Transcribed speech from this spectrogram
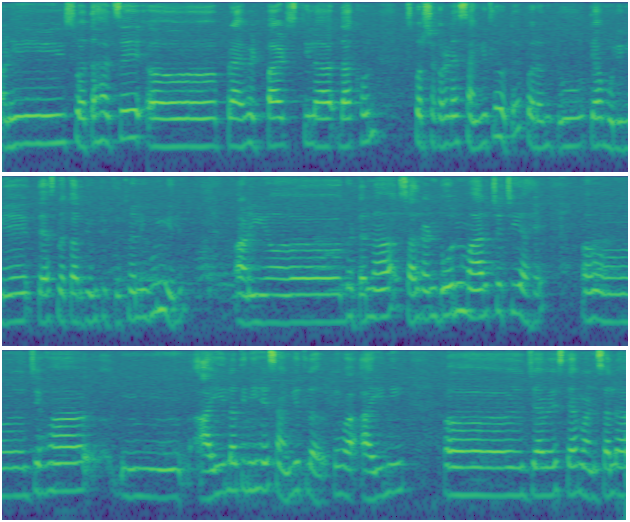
आणि स्वतःचे प्रायव्हेट पार्ट्स तिला दाखवून स्पर्श करण्यास सांगितले होते. परंतु त्या मुलीने त्यास नकार देऊन ती तिथनं निघून गेली. आणि घटना साधारण दोन मार्चची आहे. जेव्हा आईला तिने हे सांगितलं तेव्हा आईनी ज्यावेळेस त्या माणसाला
